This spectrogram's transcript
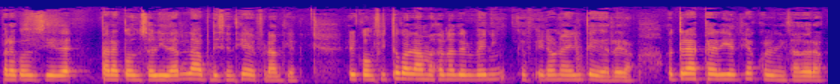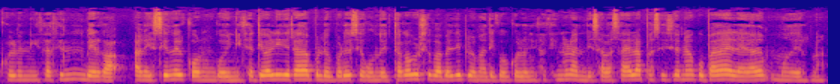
para, para consolidar la presencia de Francia el conflicto con las Amazonas del Benin, que era una élite guerrera. Otras experiencias colonizadoras, colonización belga, anexión del Congo, iniciativa liderada por Leopoldo II, destaca por su papel diplomático, colonización holandesa basada en las posiciones ocupadas de la Edad Moderna.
